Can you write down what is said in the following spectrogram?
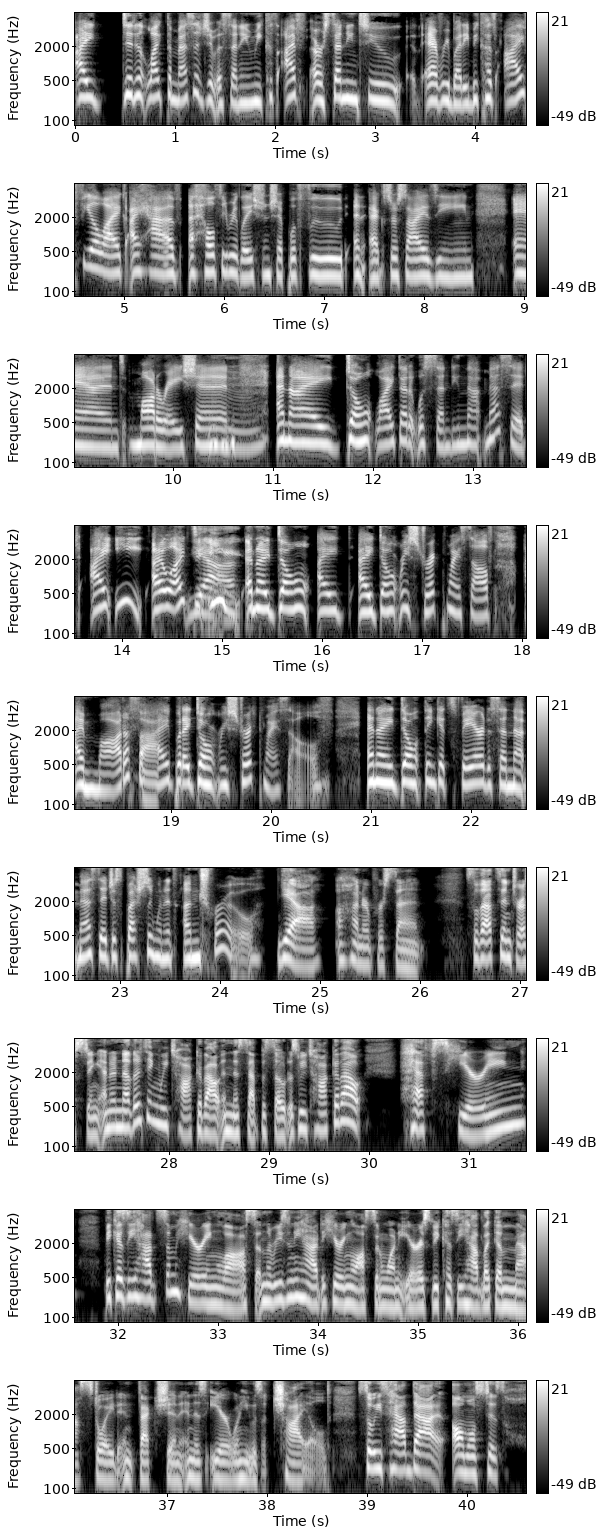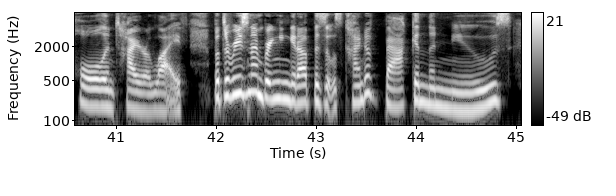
I didn't like the message it was sending me because I or sending to everybody because I feel like I have a healthy relationship with food and exercising and moderation. Mhm. And I don't like that it was sending that message. I eat. I like to Yeah. eat. And I don't I I don't restrict myself. I modify, but I don't restrict myself. And I don't think it's fair to send that message, especially when it's untrue. Yeah, a hundred percent. So that's interesting. And another thing we talk about in this episode is we talk about Hef's hearing because he had some hearing loss. And the reason he had hearing loss in one ear is because he had like a mastoid infection in his ear when he was a child. So he's had that almost his whole entire life. But the reason I'm bringing it up is it was kind of back in the news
